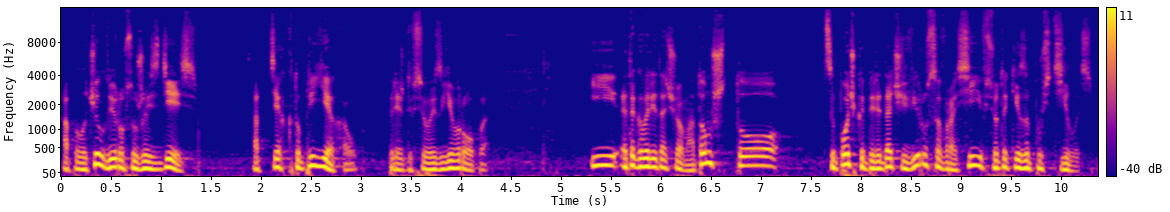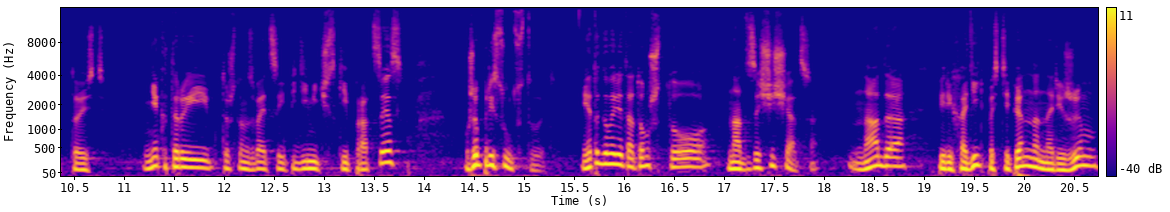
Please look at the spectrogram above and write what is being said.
а получил вирус уже здесь, от тех, кто приехал прежде всего из Европы. И это говорит о чем? О том, что цепочка передачи вируса в России все-таки запустилась. То есть некоторый, то, что называется эпидемический процесс, уже присутствует. И это говорит о том, что надо защищаться. Надо переходить постепенно на режим,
